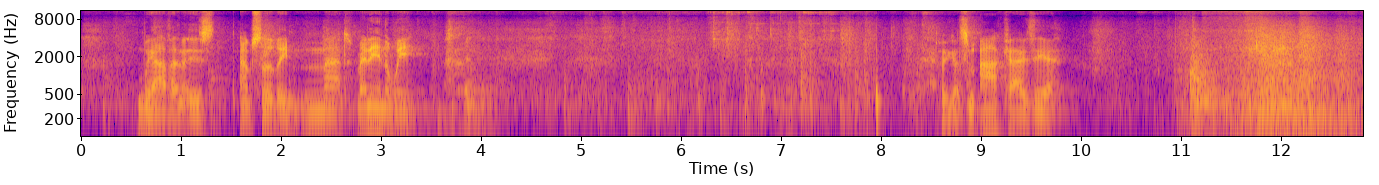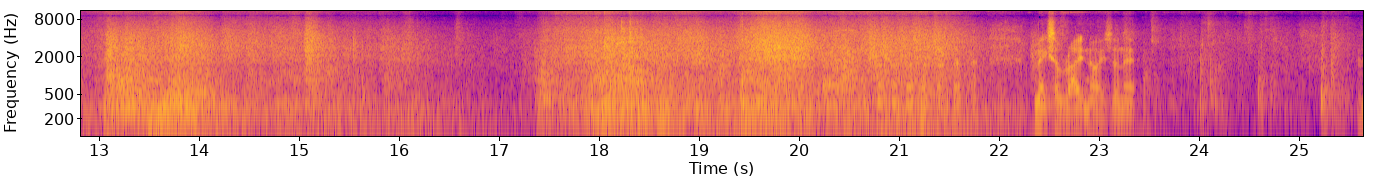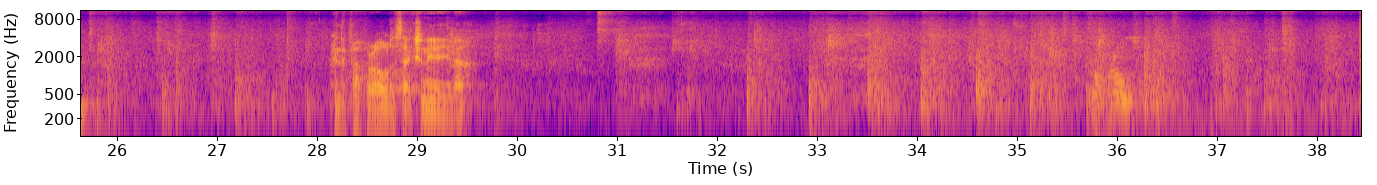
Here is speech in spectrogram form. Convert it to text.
we haven't. It is absolutely mad. Ready in the wee. We've got some archives here. Makes a right noise, doesn't it? In the proper older section here, you know. Proper old.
